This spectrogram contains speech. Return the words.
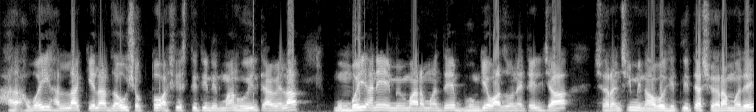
हवाई हल्ला केला जाऊ शकतो अशी स्थिती निर्माण होईल त्यावेळेला मुंबई आणि एम एम आरमध्ये भोंगे वाजवण्यात येईल ज्या शहरांची मी नावं घेतली त्या शहरामध्ये.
